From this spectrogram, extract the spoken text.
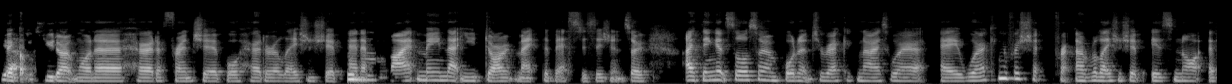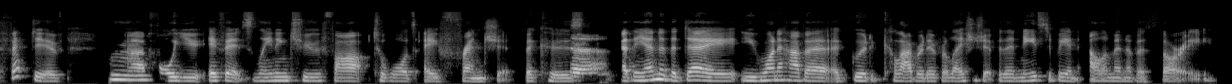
yeah. because you don't want to hurt a friendship or hurt a relationship mm-hmm. and it mm-hmm. might mean that you don't make the best decision so i think it's also important to recognize where a working for a relationship is not effective mm. uh, for you if it's leaning too far towards a friendship because yeah. at the end of the day you want to have a, a, good collaborative relationship but there needs to be an element of authority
